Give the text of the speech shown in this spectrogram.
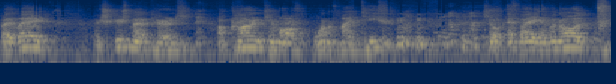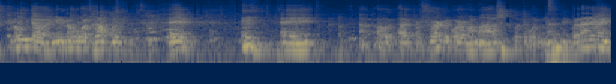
by the way, excuse my appearance, a crown came off one of my teeth. so if I have an odd blow down, you know what happened. Uh, uh, I, I, prefer to wear my mask, but they wouldn't let me. But anyway,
